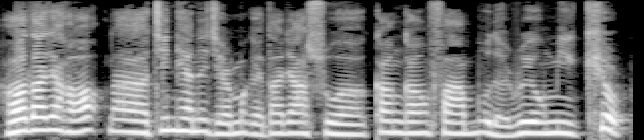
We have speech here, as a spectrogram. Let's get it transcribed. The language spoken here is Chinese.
好，大家好，那今天的节目给大家说刚刚发布的 Realme Q，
